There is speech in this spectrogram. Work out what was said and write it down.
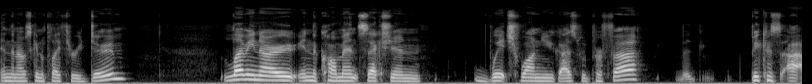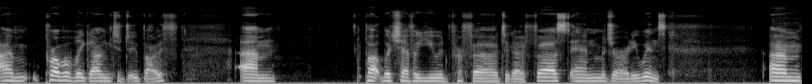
and then I was going to play through Doom. Let me know in the comment section which one you guys would prefer, because I, am probably going to do both. Um, but whichever you would prefer to go first, and majority wins. Um,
